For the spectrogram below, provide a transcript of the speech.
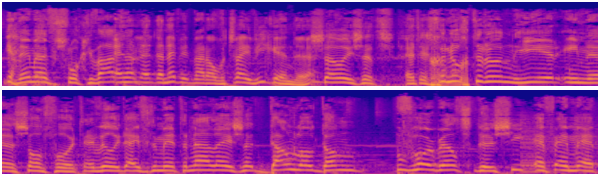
Neem even een slokje water. En dan, dan, heb je het maar over twee weekenden. Zo is het. het is Genoeg te doen hier in uh, Zandvoort. En wil je de evenementen nalezen? Download dan bijvoorbeeld de CFM-app.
